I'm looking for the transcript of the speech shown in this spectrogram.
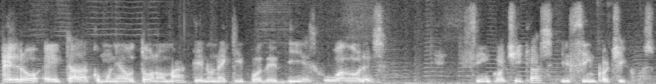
Pero eh, cada comunidad autónoma tiene un equipo de 10 jugadores, 5 chicas y 5 chicos.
